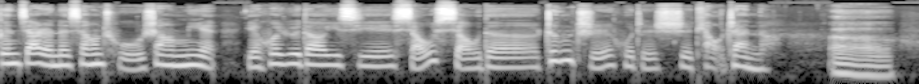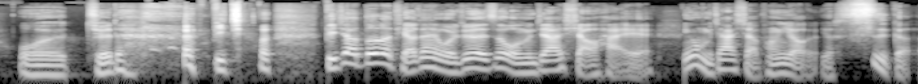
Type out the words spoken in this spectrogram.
跟家人的相处上面也会遇到一些小小的争执或者是挑战呢？呃，我觉得 比较比较多的挑战，我觉得是我们家小孩耶，因为我们家小朋友有四个。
